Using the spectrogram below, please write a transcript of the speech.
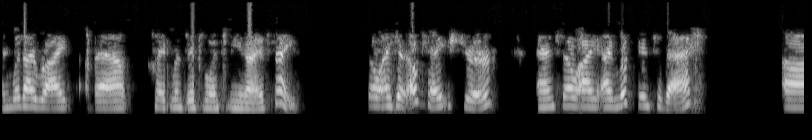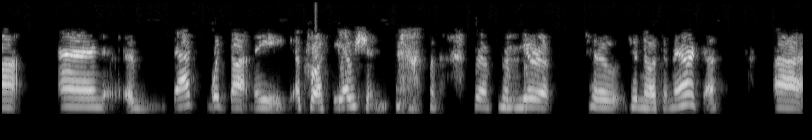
and would I write about Kraepelin's influence in the United States? So I said, okay, sure. And so I, I looked into that uh, and that's what got me across the ocean from, from mm-hmm. Europe to, to North America, uh,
